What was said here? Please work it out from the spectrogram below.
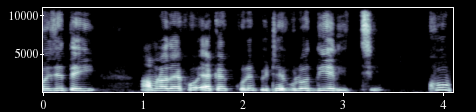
হয়ে যেতেই আমরা দেখো, এক এক করে পিঠেগুলো দিয়ে দিচ্ছি। খুব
